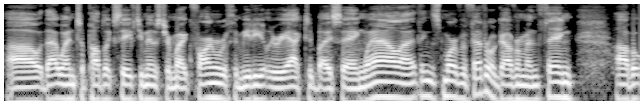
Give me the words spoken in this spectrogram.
that went to Public Safety Minister Mike Farnworth, immediately reacted by saying, Well, I think it's more of a federal government thing. but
